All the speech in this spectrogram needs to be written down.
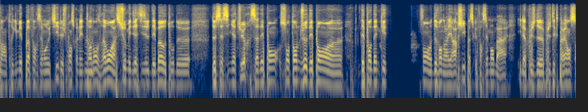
entre guillemets pas forcément utile et je pense qu'on a une mm. tendance vraiment à surmédiatiser le débat autour de, de sa signature. Ça dépend, son temps de jeu dépend, euh, dépend devant dans la hiérarchie parce que forcément bah, il a plus de plus d'expérience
